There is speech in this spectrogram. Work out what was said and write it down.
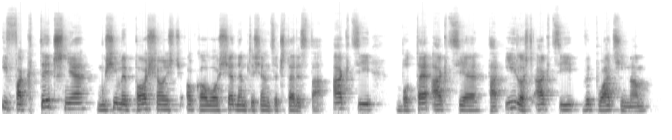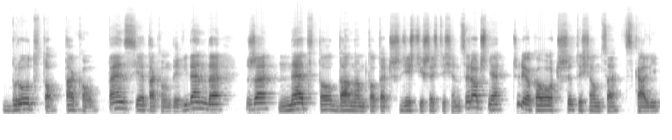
i faktycznie musimy posiąść około 7400 akcji, bo te akcje, ta ilość akcji wypłaci nam brutto taką pensję, taką dywidendę, że netto da nam to te 36 tysięcy rocznie, czyli około 3 tysiące w skali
